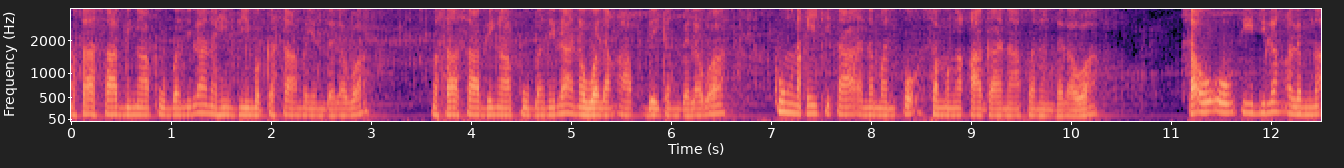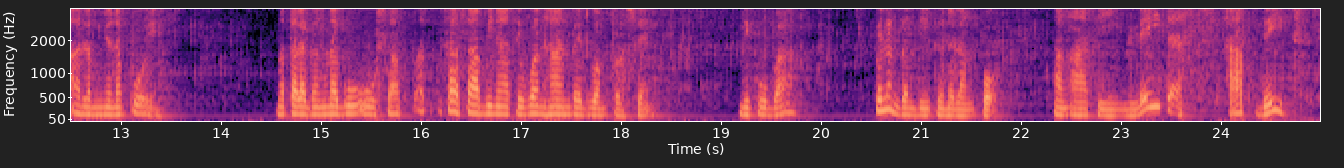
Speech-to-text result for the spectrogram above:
masasabi nga po ba nila na hindi magkasama yung dalawa? Masasabi nga po ba nila na walang update ang dalawa? Kung nakikitaan naman po sa mga kaganapan ng dalawa? Sa OOTD lang alam na alam nyo na po eh na talagang nag-uusap at sasabi natin 101%. Di po ba? Well, hanggang dito na lang po ang ating latest updates.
